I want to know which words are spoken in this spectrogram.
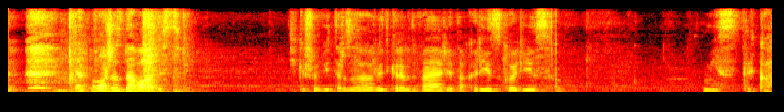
як може здаватись. Тільки що вітер відкрив двері, так різко-різко. Містика.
